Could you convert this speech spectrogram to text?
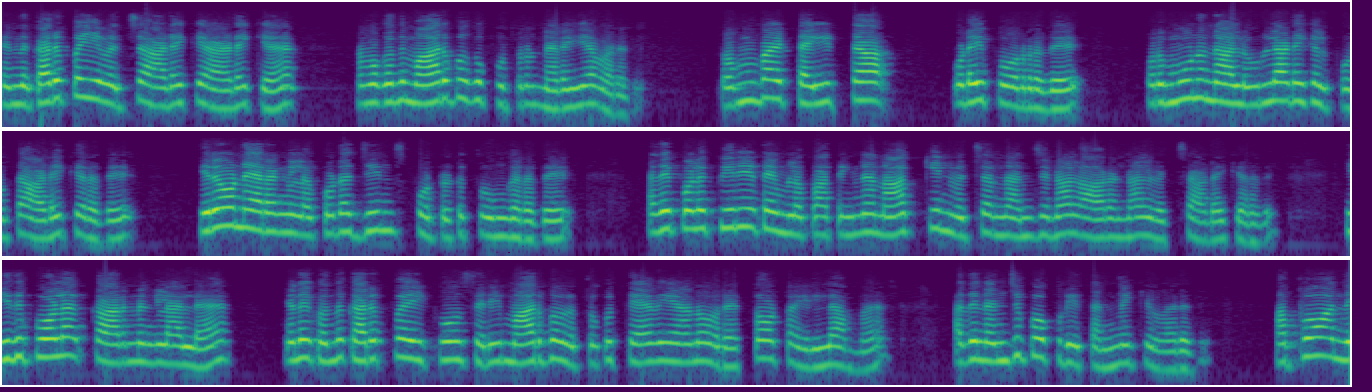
இந்த கருப்பையை வச்சு அடைக்க அடைக்க, நமக்கு வந்து மார்பக புற்றும் நிறைய வருது. ரொம்ப டைட்டா உடை போடுறது, ஒரு 3, 4 உள்ளாடைகள் போட்டு அடைக்கிறது, இரவு நேரங்களில் கூட ஜீன்ஸ் போட்டுட்டு தூங்குறது. அதே போல பீரியட் டைம்ல பார்த்தீங்கன்னா, நாப்கின் வச்சு அந்த அஞ்சு நாள், ஆறு நாள் வச்சு அடைக்கிறது. இது போல காரணங்களால எனக்கு வந்து கருப்பைக்கும் சரி, மார்பகத்துக்கும் தேவையான ஒரு ரத்த ஓட்டம் இல்லாம, அது நஞ்சு போகக்கூடிய தன்மைக்கு வருது. அப்போ அந்த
